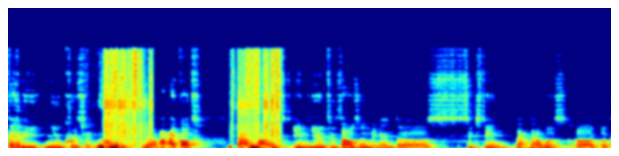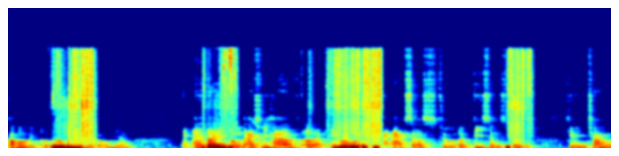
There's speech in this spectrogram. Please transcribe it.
fairly new Christian. I, yeah, I, I got baptized in year 2016. That that was uh, a couple of, years ago. Yeah. And I don't actually have, uh, you know, access to a decent church here in China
